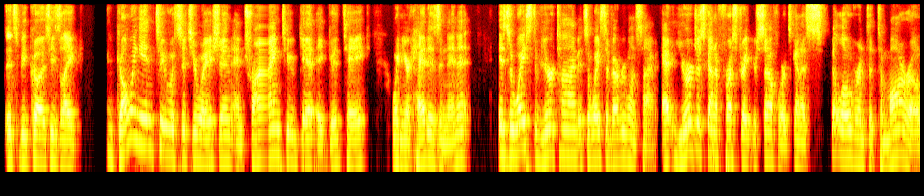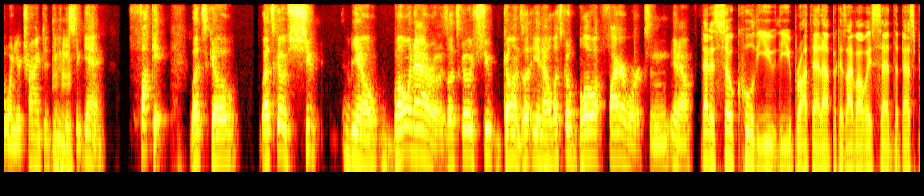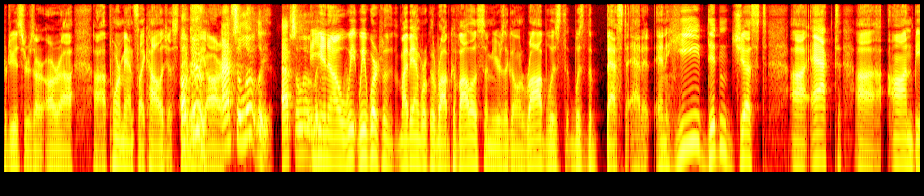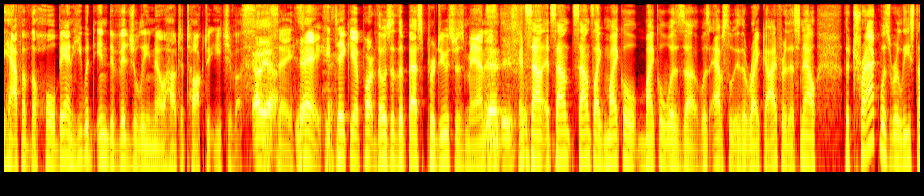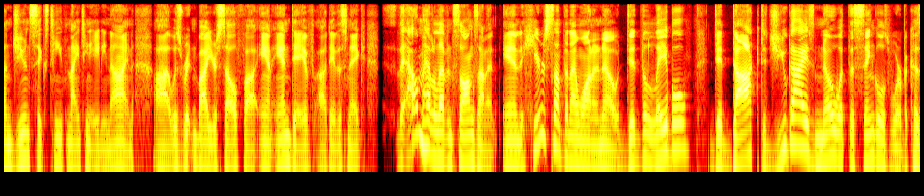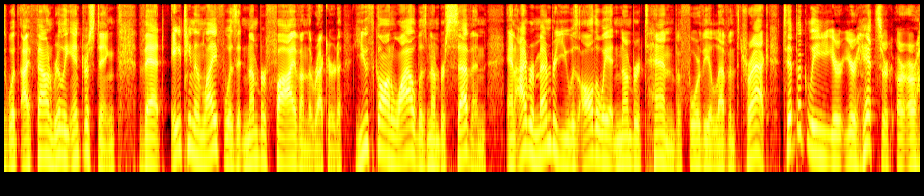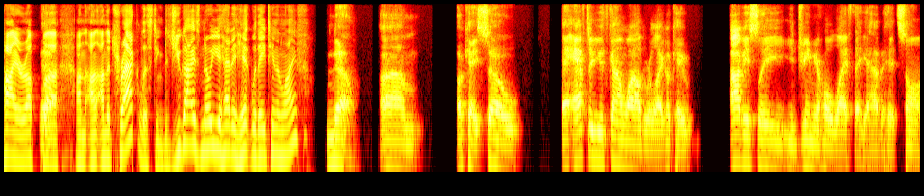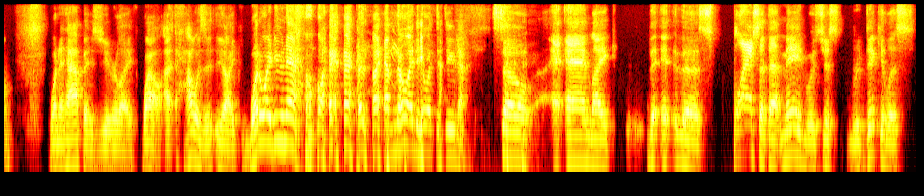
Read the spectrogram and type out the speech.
it's because he's like going into a situation and trying to get a good take when your head isn't in it is a waste of your time. It's a waste of everyone's time. You're just going to frustrate yourself where it's going to spill over into tomorrow when you're trying to do mm-hmm. this again. Fuck it. Let's go. Let's go shoot you know bow and arrows. Let's go shoot guns. You know let's go blow up fireworks and you know. That is so cool that you that you brought that up because i've always said the best producers are are uh, uh, poor man psychologists. They oh, really dude, are. absolutely. Absolutely. You know we, we worked with my band worked with rob cavallo some years ago and rob was was the best at it. And he didn't just uh, act uh, on behalf of the whole band. He would individually know how to talk to each of us oh, yeah. say yeah. hey he'd take you apart. Those are the best producers man. Yeah, and dude. it sound it sound, sounds like Michael Michael was uh, was absolutely the right guy for this. Now, the track was released on June 16th, 1989. Uh, it was written by yourself uh, and and Dave, uh, Dave the Snake the album had 11 songs on it. And here's something I want to know. Did the label, did Doc, did you guys know what the singles were? Because what I found really interesting that 18 in Life was at number 5 on the record. Youth Gone Wild was number 7, and I remember you was all the way at number 10 before the 11th track. Typically your your hits are, are, are higher up yeah. uh, on, on on the track listing. Did you guys know you had a hit with 18 in Life? No. Um okay, so after Youth Gone Wild, we're like, okay, obviously you dream your whole life that you have a hit song. When it happens, you're like, wow, I, how is it? You're like, what do I do now? I have no idea what to do now. So, and like the the splash that that made was just ridiculous,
